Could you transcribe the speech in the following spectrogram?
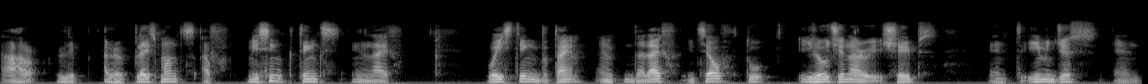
are replacements of missing things in life, wasting the time and the life itself to illusionary shapes and images and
